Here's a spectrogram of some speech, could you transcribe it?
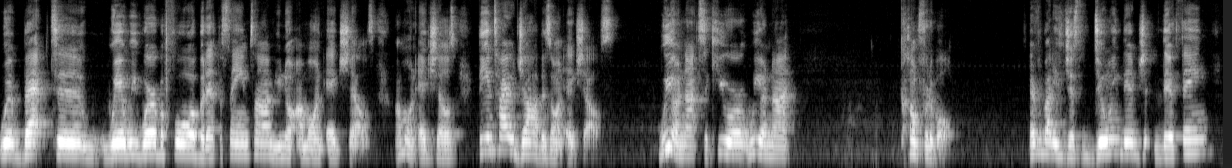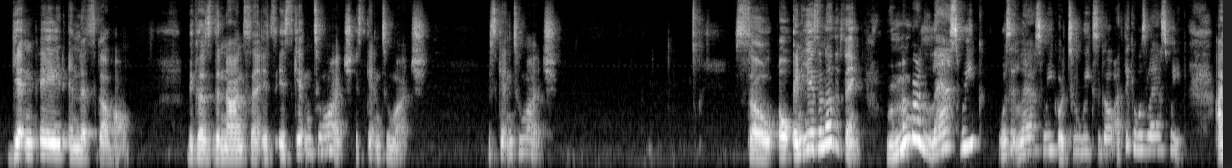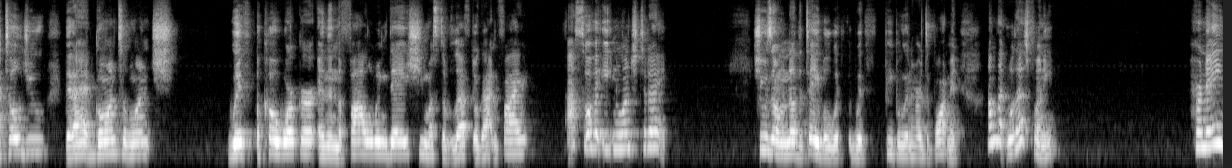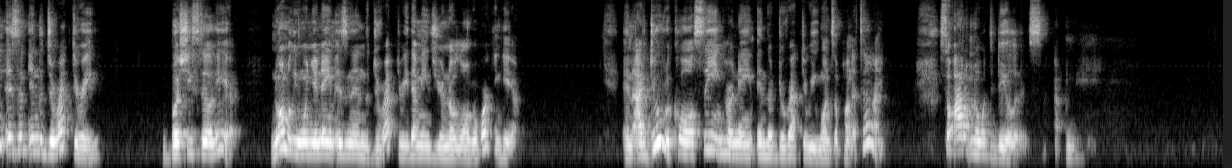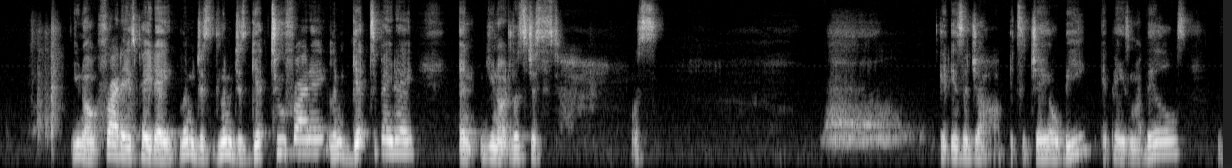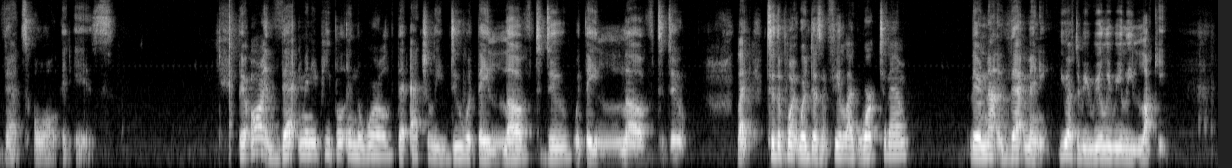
we're back to where we were before, but at the same time, you know, I'm on eggshells. I'm on eggshells. The entire job is on eggshells. We are not secure. We are not comfortable. Everybody's just doing their their thing, getting paid, and let's go home. Because the nonsense, it's it's getting too much. It's getting too much. It's getting too much. So, oh, and here's another thing. Remember last week was it last week or two weeks ago? I think it was last week. I told you that I had gone to lunch with a coworker and then the following day she must have left or gotten fired. I saw her eating lunch today. She was on another table with, with people in her department. I'm like, well, that's funny. Her name isn't in the directory, but she's still here. Normally, when your name isn't in the directory, that means you're no longer working here. And I do recall seeing her name in the directory once upon a time. So I don't know what the deal is. You know, Friday is payday. Let me just let me just get to Friday. Let me get to payday, and you know, let's just let's. It is a job. It's a job. It pays my bills. That's all it is. There aren't that many people in the world that actually do what they love to do, what they love to do like to the point where it doesn't feel like work to them. There are not that many. You have to be really, really lucky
